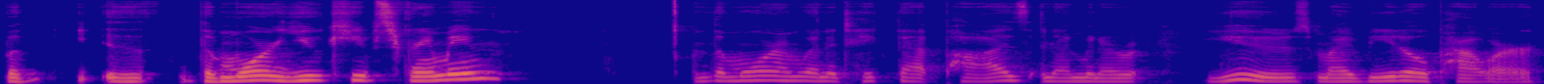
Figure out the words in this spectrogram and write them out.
but the more you keep screaming, the more I'm going to take that pause and I'm going to use my veto power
